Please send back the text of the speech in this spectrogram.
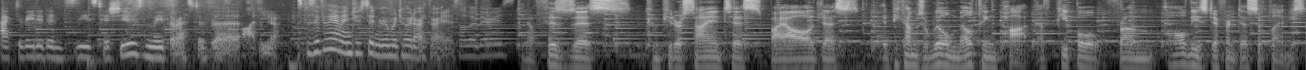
activated in diseased tissues and leave the rest of the body. Yeah. Specifically, I'm interested in rheumatoid arthritis, although there is... You know, physicists, computer scientists, biologists, it becomes a real melting pot of people from all these different disciplines.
